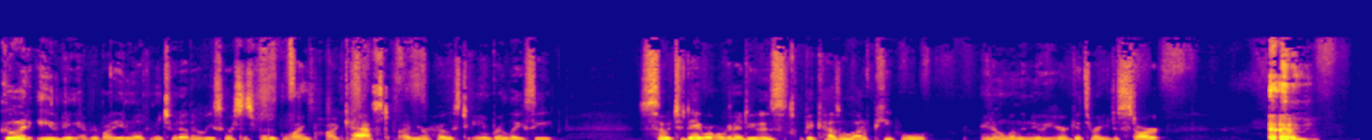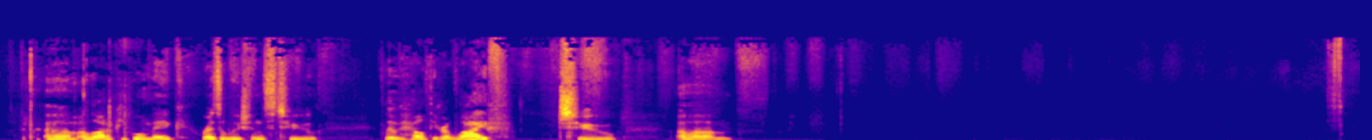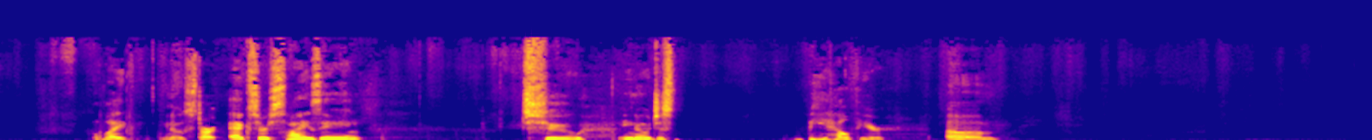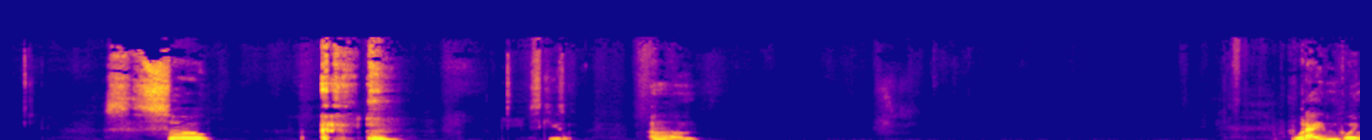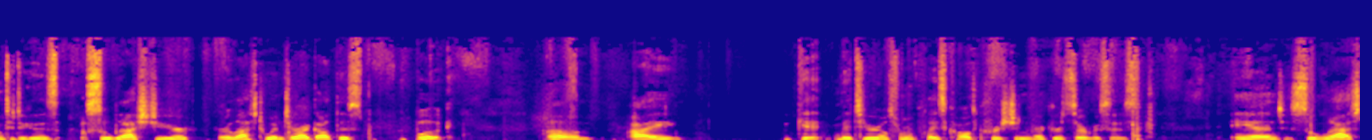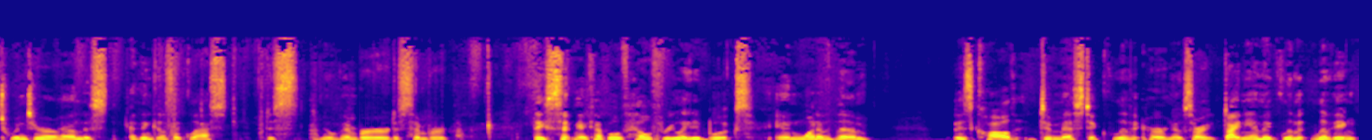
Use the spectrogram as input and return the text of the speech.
Good evening, everybody, and welcome to another Resources for the Blind podcast. I'm your host, Amber Lacey. So, today, what we're going to do is because a lot of people, you know, when the new year gets ready to start, um, a lot of people make resolutions to live a healthier life, to um, like you know, start exercising, to, you know, just be healthier. Um, so, excuse me. Um, what I'm going to do is so last year or last winter I got this book, um, I get materials from a place called Christian Record Services. And so last winter around this, I think it was like last this November or December, they sent me a couple of health related books, and one of them is called Domestic Living, or no, sorry, Dynamic Living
